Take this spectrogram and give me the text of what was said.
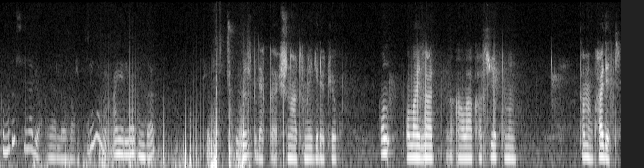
Bakın burada senaryo ayarları var. Senaryo ayarlarında şöyle çıkıyoruz. Bir dakika şunu artırmaya gerek yok. Ol, olaylarla alakası yok bunun. Tamam kaydet.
